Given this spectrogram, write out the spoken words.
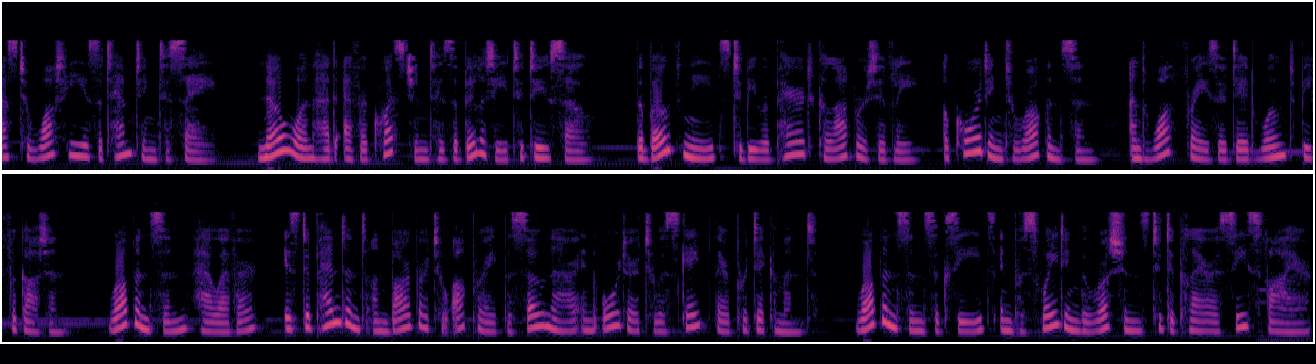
as to what he is attempting to say. No one had ever questioned his ability to do so. The boat needs to be repaired collaboratively, according to Robinson, and what Fraser did won't be forgotten. Robinson, however, is dependent on Barber to operate the sonar in order to escape their predicament. Robinson succeeds in persuading the Russians to declare a ceasefire,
